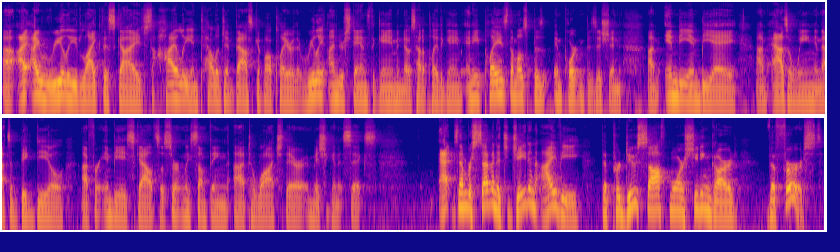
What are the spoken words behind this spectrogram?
Uh, I, I really like this guy, just a highly intelligent basketball player that really understands the game and knows how to play the game, and he plays the most pos- important position um, in the NBA um, as a wing, and that's a big deal uh, for NBA scouts. So certainly something uh, to watch there at Michigan at six. At number seven, it's Jaden Ivey, the Purdue sophomore shooting guard, the first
